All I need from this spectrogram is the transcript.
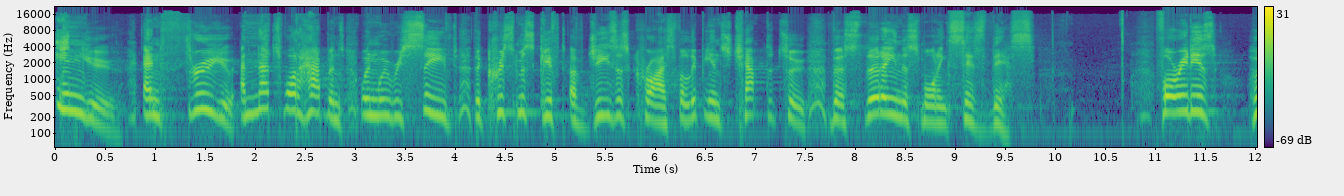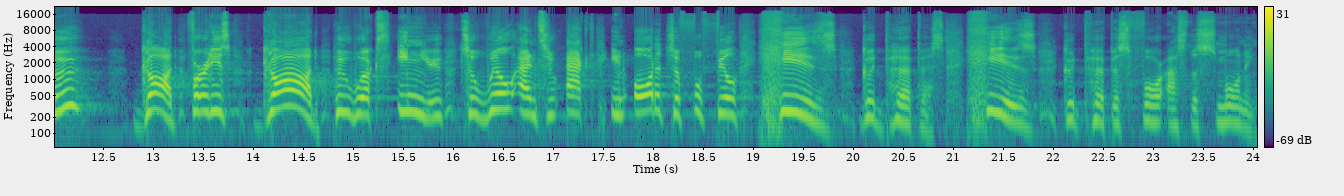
in you and through you. And that's what happens when we received the Christmas gift of Jesus Christ. Philippians chapter 2, verse 13 this morning says this For it is who? God. For it is God who works in you to will and to act in order to fulfill His good purpose. His good purpose for us this morning.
